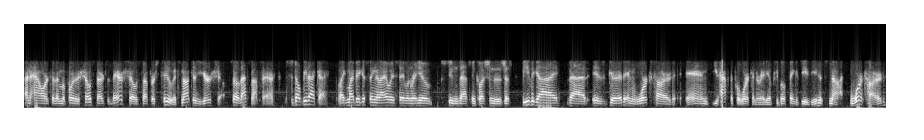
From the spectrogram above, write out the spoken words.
an hour to them before their show starts, their show suffers too. It's not just your show, so that's not fair. So don't be that guy. Like my biggest thing that I always say when radio students ask me questions is just be the guy that is good and works hard and you have to put work into radio. People think it's easy. It's not. Work hard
